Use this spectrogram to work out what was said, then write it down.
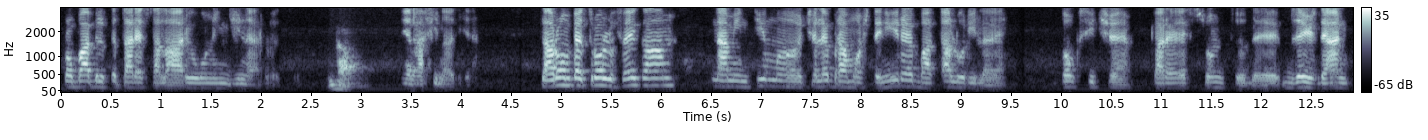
Probabil cât are salariul un inginer da. de rafinărie. La Rompetrol Vega ne amintim uh, celebra moștenire, batalurile toxice care sunt de zeci de ani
